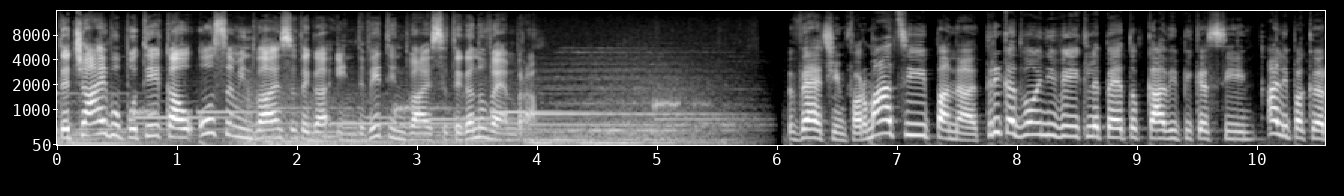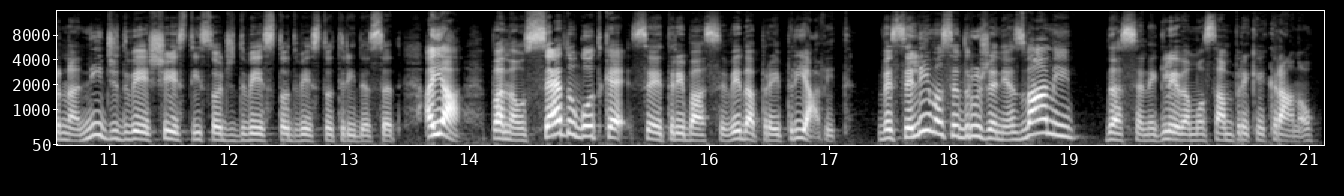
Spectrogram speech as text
Tečaj bo potekal 28. in 29. novembra. Več informacij pa na trikadvojni vek lepetopkavi.si ali pa kar na nič 26200-230. A ja, pa na vse dogodke se je treba seveda prej prijaviti. Veselimo se druženja z vami, da se ne gledamo sam prek ekranov.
